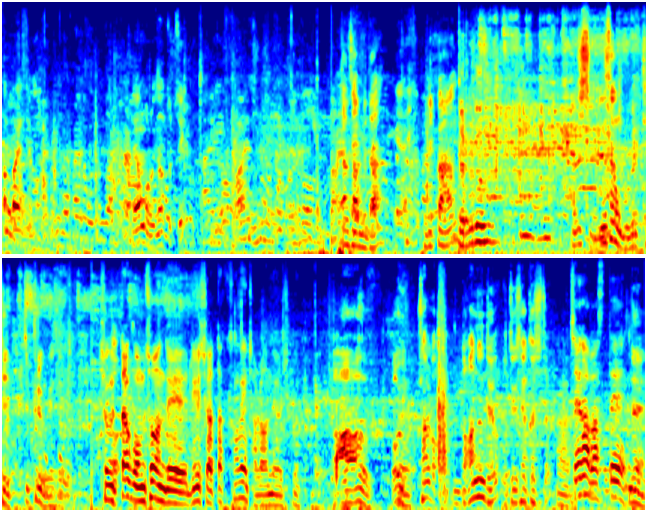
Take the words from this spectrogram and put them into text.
아빠 했을 내 양말 어디다 뒀지? 감사합니다. 립밤. 드르릉. 아저씨 인상 뭐 그렇게 찌푸리고 계세요? 저는 딱 멈췄는데 리에 씨가 딱 상당히 잘 나왔네요 지금. 아우, 어, 잘 나, 나왔는데요? 어떻게 생각하시죠? 제가 봤을 때 네.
